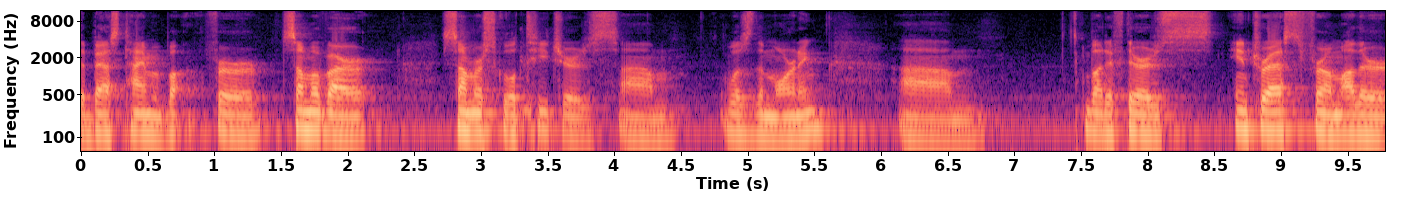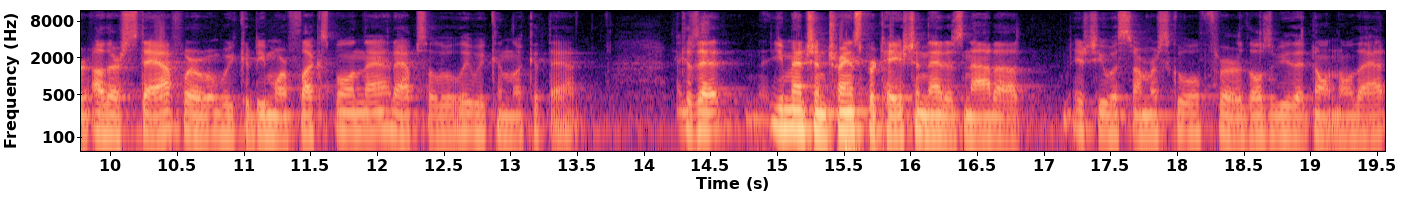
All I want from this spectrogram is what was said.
the best time for some of our summer school teachers um, was the morning. Um, But if there's interest from other, other staff where we could be more flexible in that, absolutely, we can look at that. Because that, you mentioned transportation, that is not a issue with summer school, for those of you that don't know that.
